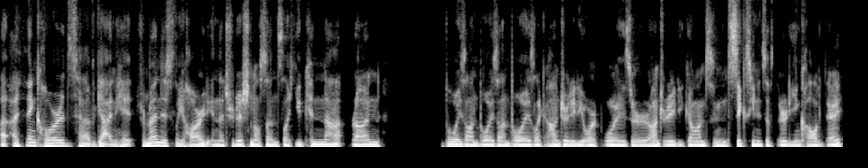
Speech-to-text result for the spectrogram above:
I think hordes have gotten hit tremendously hard in the traditional sense. Like you cannot run boys on boys on boys like 180 orc boys or 180 gaunts and six units of 30 and call it a day.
